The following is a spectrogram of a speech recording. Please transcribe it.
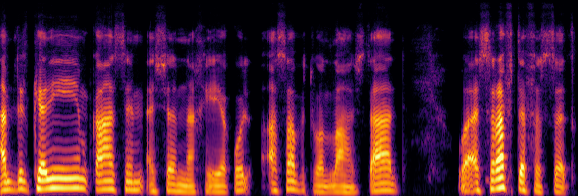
عبد الكريم قاسم الشرنخي يقول أصبت والله أستاذ وأسرفت في الصدق.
